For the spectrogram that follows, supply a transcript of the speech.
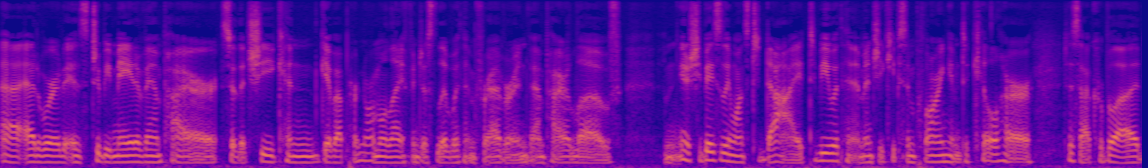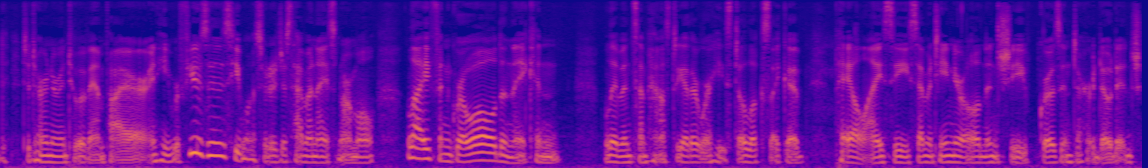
uh, Edward is to be made a vampire so that she can give up her normal life and just live with him forever in vampire love. You know, she basically wants to die to be with him, and she keeps imploring him to kill her, to suck her blood, to turn her into a vampire. And he refuses. He wants her to just have a nice, normal life and grow old, and they can live in some house together where he still looks like a pale, icy 17 year old and she grows into her dotage.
